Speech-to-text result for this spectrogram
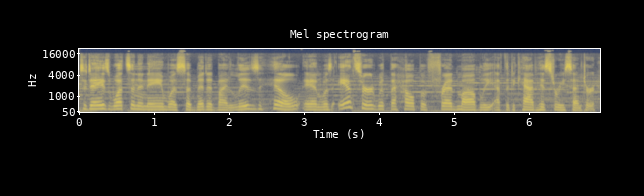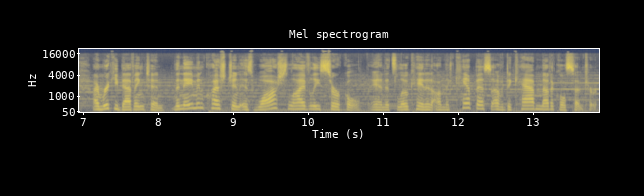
Today's What's in a Name was submitted by Liz Hill and was answered with the help of Fred Mobley at the DeKalb History Center. I'm Ricky Bevington. The name in question is Wash Lively Circle, and it's located on the campus of DeKalb Medical Center.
